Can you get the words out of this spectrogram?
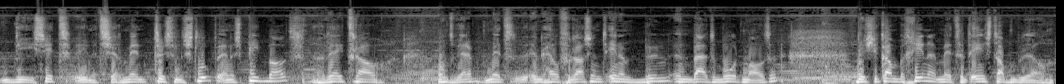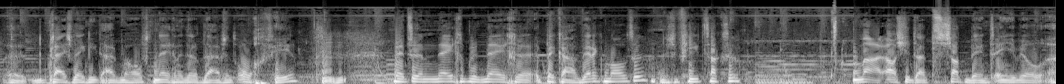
die zit in het segment tussen een sloep en een speedboot. Retro ontwerp met een heel verrassend in een bun een buitenboordmotor. Dus je kan beginnen met het instapmodel. Eh, de prijs weet ik niet uit mijn hoofd. 39.000 ongeveer. Met een 9.9 pk werkmotor. Dus een viertakter. Maar als je dat zat bent en je wil eh,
